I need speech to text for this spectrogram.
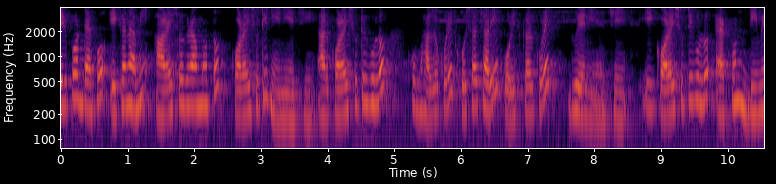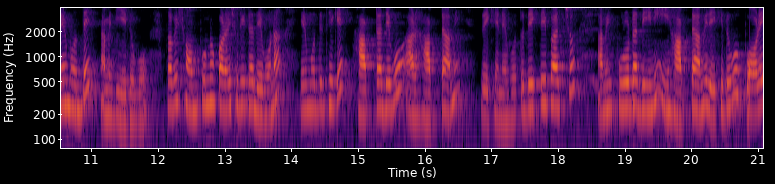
এরপর দেখো, এখানে আমি আড়াইশো গ্রাম মতো কড়াইশুঁটি নিয়ে নিয়েছি। আর কড়াইশুঁটিগুলো খুব ভালো করে খোসা ছাড়িয়ে পরিষ্কার করে ধুয়ে নিয়েছি। এই কড়াইশুঁটিগুলো এখন ডিমের মধ্যে আমি দিয়ে দেবো। তবে সম্পূর্ণ কড়াইশুঁটিটা দেবো না, এর মধ্যে থেকে হাফটা দেবো আর হাফটা আমি রেখে নেব। তো দেখতেই পাচ্ছ, আমি পুরোটা দিইনি, এই হাফটা আমি রেখে দেবো, পরে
